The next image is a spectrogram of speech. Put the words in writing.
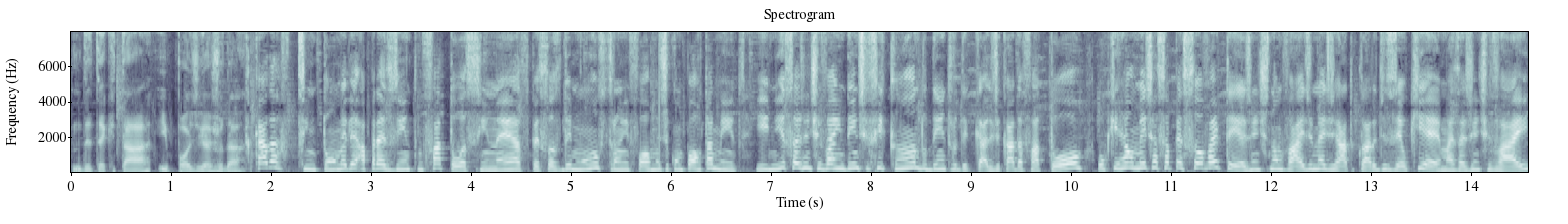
detectar e pode ajudar? Cada sintoma ele apresenta um fator assim, né? As pessoas demonstram em formas de comportamento e nisso a gente vai identificando dentro de, de cada fator o que realmente essa pessoa vai ter. A gente não vai de imediato, claro, dizer o que é, mas a gente vai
